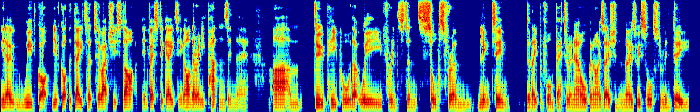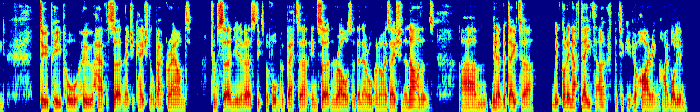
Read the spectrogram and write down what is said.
you know, we've got you've got the data to actually start investigating. Are there any patterns in there? Um, do people that we, for instance, source from LinkedIn, do they perform better in our organisation than those we source from Indeed? Do people who have a certain educational background from certain universities perform better in certain roles within our organisation than others? Um, you know, the data we've got enough data, particularly if you're hiring high volume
